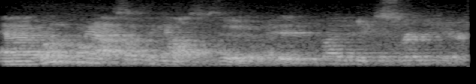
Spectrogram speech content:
And I want to point out something else too. I didn't write a big script here.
